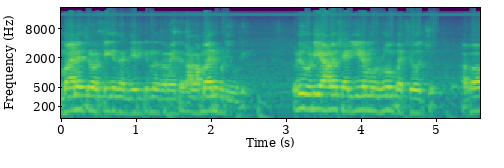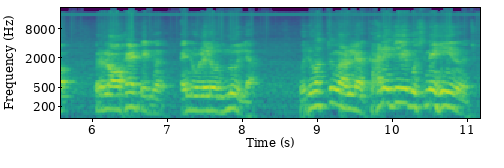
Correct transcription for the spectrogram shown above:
ഹിമാലയത്തിൽ ഒറ്റയ്ക്ക് സഞ്ചരിക്കുന്ന സമയത്ത് കള്ളന്മാർ പിടികൂടി. പിടികൂടി ആളെ ശരീരം മുഴുവൻ പരിശോധിച്ചു. അപ്പോൾ ഒരു ലോഹ ഇട്ടിരുന്ന്. അതിന്റെ ഉള്ളിൽ ഒന്നുമില്ല ഒരു വസ്തു കാണില്ല. കാനക്കിലെ കുസ്നേഹി എന്ന് വെച്ചു.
